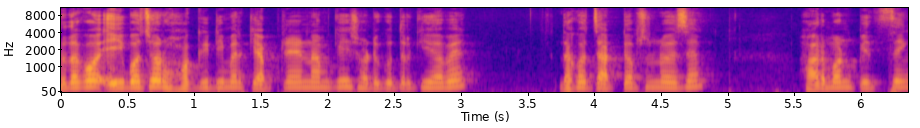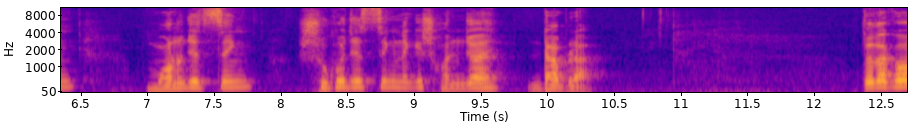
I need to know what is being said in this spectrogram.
তো দেখো, এই বছর হকি টিমের ক্যাপ্টেনের নাম কি? সঠিক উত্তর কী হবে? দেখো, চারটে অপশন রয়েছে। হরমনপ্রীত সিং, মনোজিৎ সিং, সুখজিৎ সিং নাকি সঞ্জয় ডাবরা। তো দেখো,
